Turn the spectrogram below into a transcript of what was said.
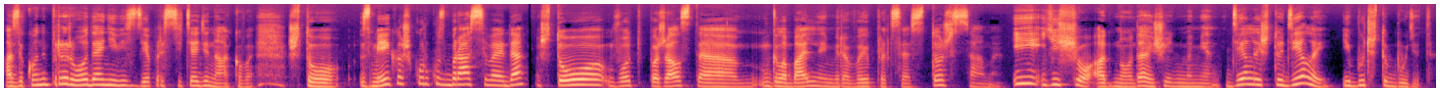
А законы природы, они везде, простите, одинаковы. Что змейка шкурку сбрасывает, да, что вот, пожалуйста, глобальные мировые процессы. То же самое. И еще одно, да, еще один момент. Делай, что делай, и будь, что будет.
